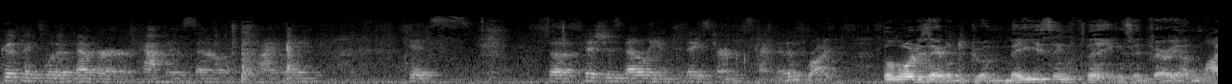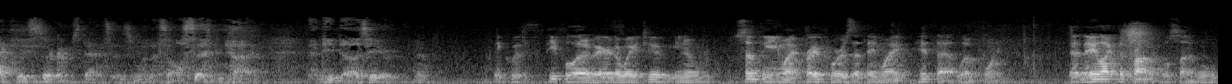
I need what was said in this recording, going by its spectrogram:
good things would have never happened. So I think it's the fish's belly in today's terms, kind of. Right. The Lord is able to do amazing things in very unlikely circumstances when it's all said and done. And He does here. Yeah. I think with people that have erred away too, you know, something you might pray for is that they might hit that low point. That they, like the prodigal son, will,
